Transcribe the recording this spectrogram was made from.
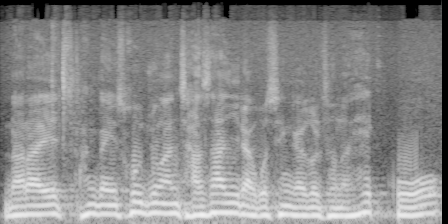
나라의 상당히 소중한 자산이라고 생각을 저는 했고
